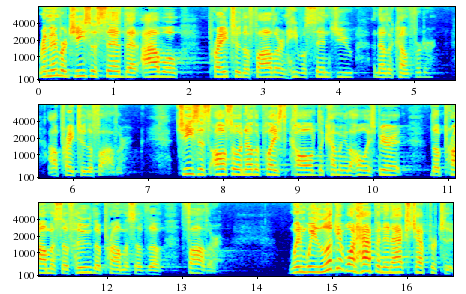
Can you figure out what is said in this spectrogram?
Remember, Jesus said that I will pray to the Father and he will send you another comforter. I'll pray to the Father. Jesus also, another place, called the coming of the Holy Spirit the promise of who? The promise of the Father. When we look at what happened in Acts chapter 2,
